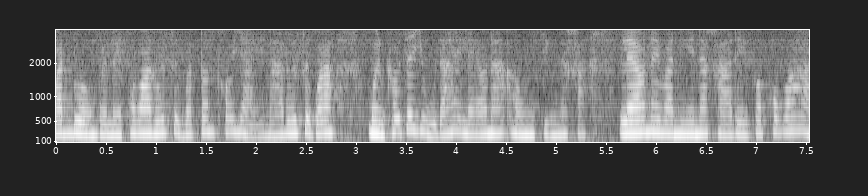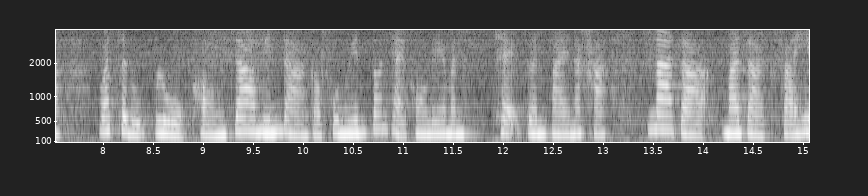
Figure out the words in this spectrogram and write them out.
วัดดวงไปเลย เพราะว่ารู้สึกว่าต้นเขาใหญ่นะ รู้สึกว่าเหมือนเขาจะอยู่ได้แล้วนะ เอาจริงๆนะคะ แล้วในวันนี้นะคะเรก็พบว่าวัสดุปลูกของเจ้ามิ้นด่างกับฟูนวินต้นใหญ่ของเรมันแฉะเกินไปนะคะ น่าจะมาจากสาเห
